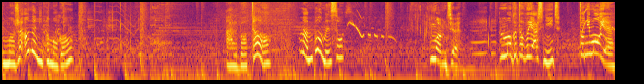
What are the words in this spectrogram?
Może one mi pomogą? Albo to. Mam pomysł. Mam cię! Mogę to wyjaśnić! To nie moje!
